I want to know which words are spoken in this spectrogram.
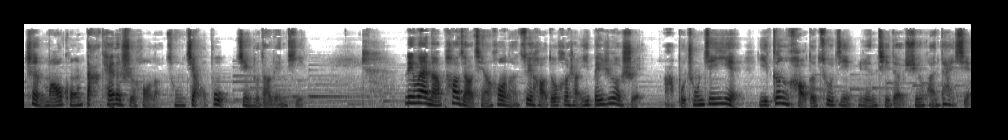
趁毛孔打开的时候呢从脚部进入到人体。另外呢，泡脚前后呢最好都喝上一杯热水啊，补充津液，以更好的促进人体的循环代谢。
